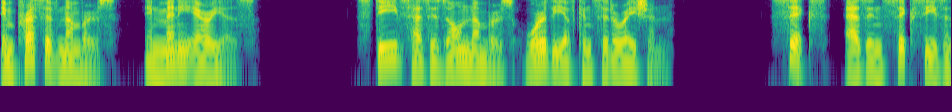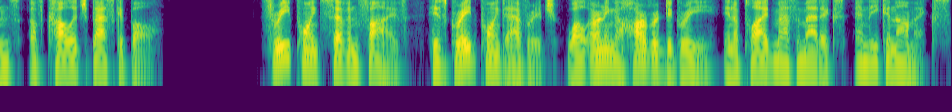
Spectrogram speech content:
Impressive numbers, in many areas. Steeves has his own numbers worthy of consideration. 6, as in 6 seasons of college basketball. 3.75, his grade point average while earning a Harvard degree in applied mathematics and economics.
